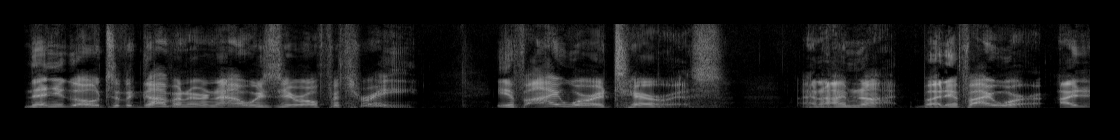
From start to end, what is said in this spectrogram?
Then you go to the governor. Now we're zero for three. If I were a terrorist, and I'm not, but if I were, I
